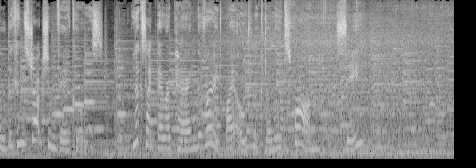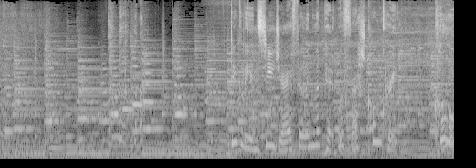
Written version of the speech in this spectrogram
All the construction vehicles. Looks like they're repairing the road by Old MacDonald's farm. See? Digley and CJ are filling the pit with fresh concrete. Cool.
